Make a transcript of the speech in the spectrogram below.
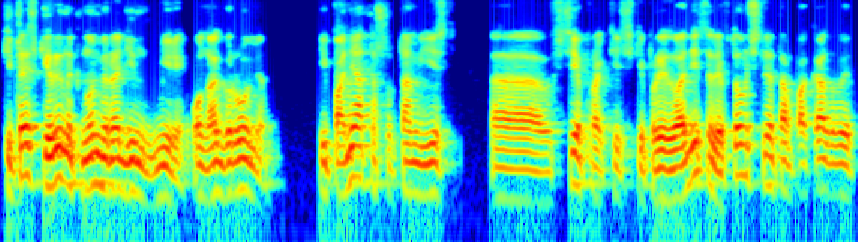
Китайский рынок номер один в мире, он огромен. И понятно, что там есть э, все практически производители, в том числе там показывает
